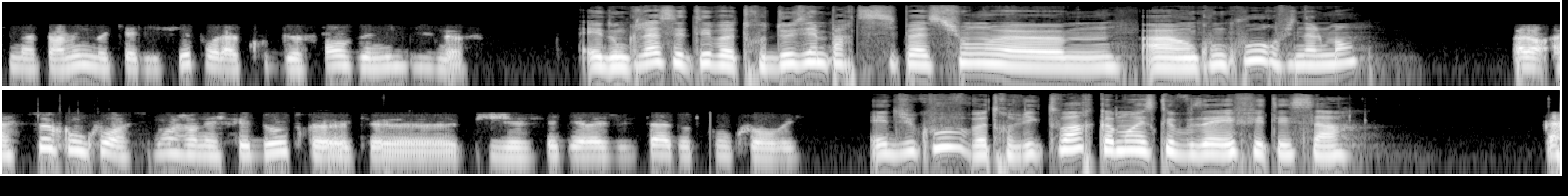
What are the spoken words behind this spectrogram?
qui m'a permis de me qualifier pour la Coupe de France 2019. Et donc là, c'était votre deuxième participation euh, à un concours finalement? Alors à ce concours, sinon j'en ai fait d'autres, euh, que puis j'ai fait des résultats à d'autres concours, oui. Et du coup, votre victoire, comment est-ce que vous avez fêté ça?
